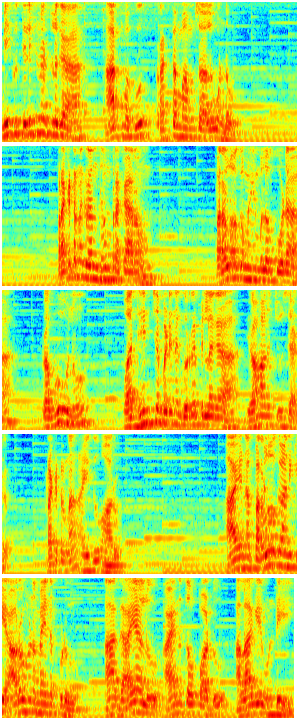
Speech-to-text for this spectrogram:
మీకు తెలిసినట్లుగా ఆత్మకు రక్త మాంసాలు ఉండవు. ప్రకటన గ్రంథం ప్రకారం పరలోక మహిమలో కూడా ప్రభువును వధించబడిన గొర్రెపిల్లగా యోహాను చూశాడు. ప్రకటన ఐదు ఆరు. ఆయన పరలోకానికి ఆరోహణమైనప్పుడు ఆ గాయాలు ఆయనతో పాటు అలాగే ఉండి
